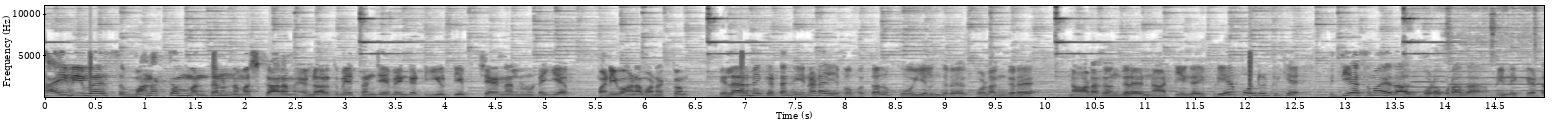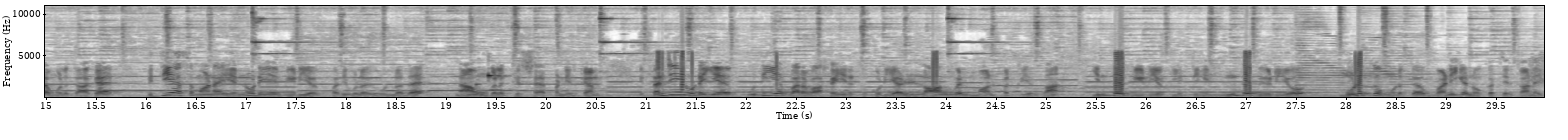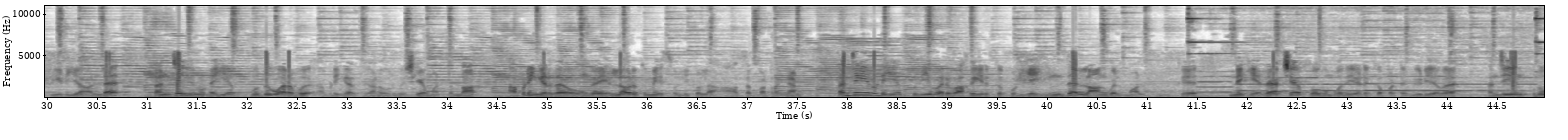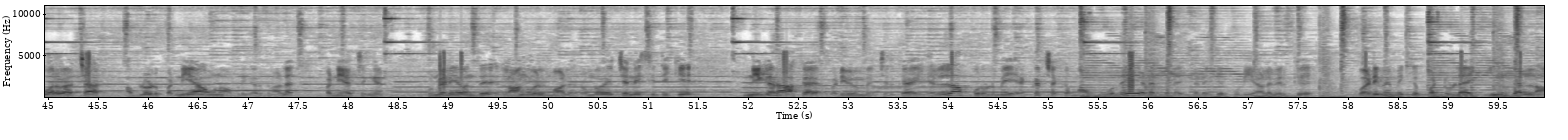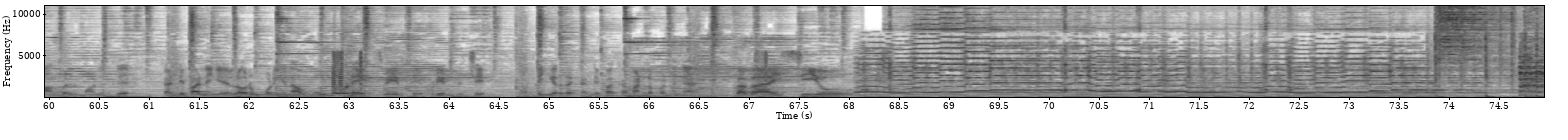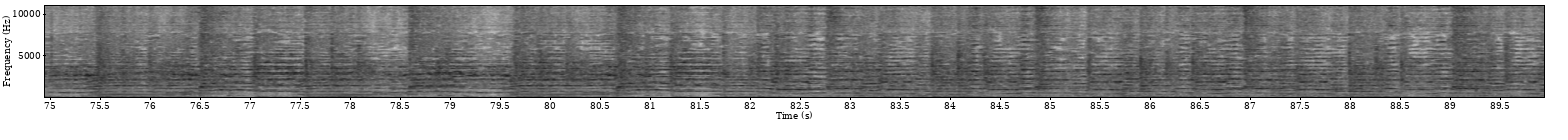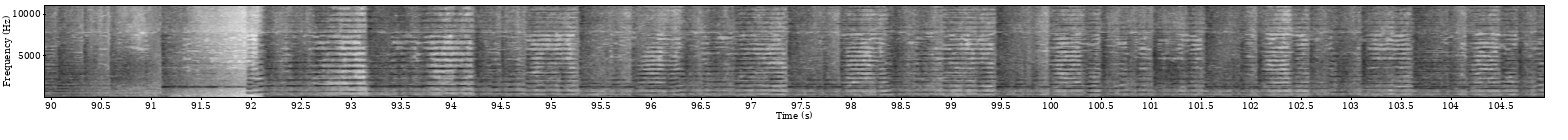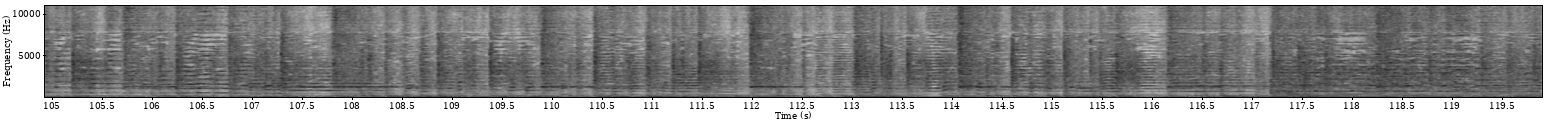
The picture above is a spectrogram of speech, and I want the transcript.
Hi viewers வணக்கம் வந்தனம் நமஸ்காரம். எல்லாருக்குமே தஞ்சை வெங்கட் யூடியூப் சேனலினுடைய பணிவான வணக்கம். எல்லாருமே கேட்டாங்க என்னடா எப்போ பார்த்தாலும் கோயிலுங்கிற குளங்கிற நாடகங்கிற நாட்டியங்கிற இப்படியே போட்டுட்டு வித்தியாசமாக வித்தியாசமா ஏதாவது போடக்கூடாதா? அப்படின்னு கேட்டவங்களுக்காக வித்தியாசமான என்னுடைய வீடியோ பதிவில் உள்ளதை நான் உங்களுக்கு ஷேர் பண்ணியிருக்கேன். தஞ்சையினுடைய புதிய வரவாக இருக்கக்கூடிய லாங்வெல் மால் பற்றியது தான் இந்த வீடியோ கிளிப்பிங் இந்த வீடியோ முழுக்க முழுக்க வணிக நோக்கத்திற்கான வீடியோ அல்ல தஞ்சையினுடைய புது வரவு அப்படிங்கிறதுக்கான ஒரு விஷயம் மட்டும்தான். அப்படிங்கிறத உங்க எல்லோருக்குமே சொல்லிக்கொள்ள ஆசைப்படுறேங்க. தஞ்சையினுடைய புதிய வரவாக இருக்கக்கூடிய இந்த லாங்வெல் மாலுக்கு இன்னைக்கு எதாச்சியா போகும்போது எடுக்கப்பட்ட வீடியோவை தஞ்சையின் புது வரவாச்சா? அப்லோடு பண்ணியே ஆகணும் அப்படிங்கிறதுனால பண்ணியாச்சுங்க. உண்மையிலேயே வந்து லாங்வெல் மால் ரொம்பவே சென்னை சிட்டிக்கு நிகராக வடிவமைச்சிருக்க எல்லா பொருளுமே எக்கச்சக்கமாக ஒரே இடத்துல கிடைக்கக்கூடிய அளவிற்கு வடிவமைக்கப்பட்டுள்ள இந்த லாங்வெல் மாலுக்கு கண்டிப்பாக நீங்கள் எல்லோரும் போனீங்கன்னா உங்களோட எக்ஸ்பீரியன்ஸ் எப்படி இருந்துச்சு அப்படிங்கிறத கண்டிப்பாக கமெண்டில் பண்ணுங்கள் பபாய் சி யூ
